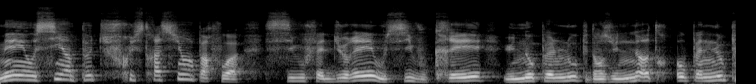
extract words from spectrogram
mais aussi un peu de frustration parfois. Si vous faites durer ou si vous créez une open loop dans une autre open loop.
